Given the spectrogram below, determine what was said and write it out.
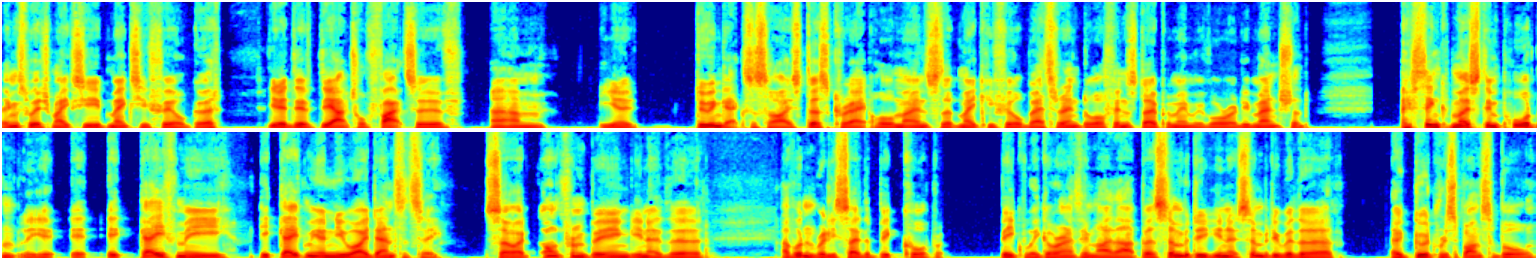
things, which makes you makes you feel good. you know, the the actual fact of um, you know doing exercise does create hormones that make you feel better. Endorphins, dopamine, we've already mentioned. I think most importantly, it, it, it gave me it gave me a new identity. So I'd gone from being, you know, the I wouldn't really say the big corporate bigwig or anything like that, but somebody, you know, somebody with a a good, responsible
